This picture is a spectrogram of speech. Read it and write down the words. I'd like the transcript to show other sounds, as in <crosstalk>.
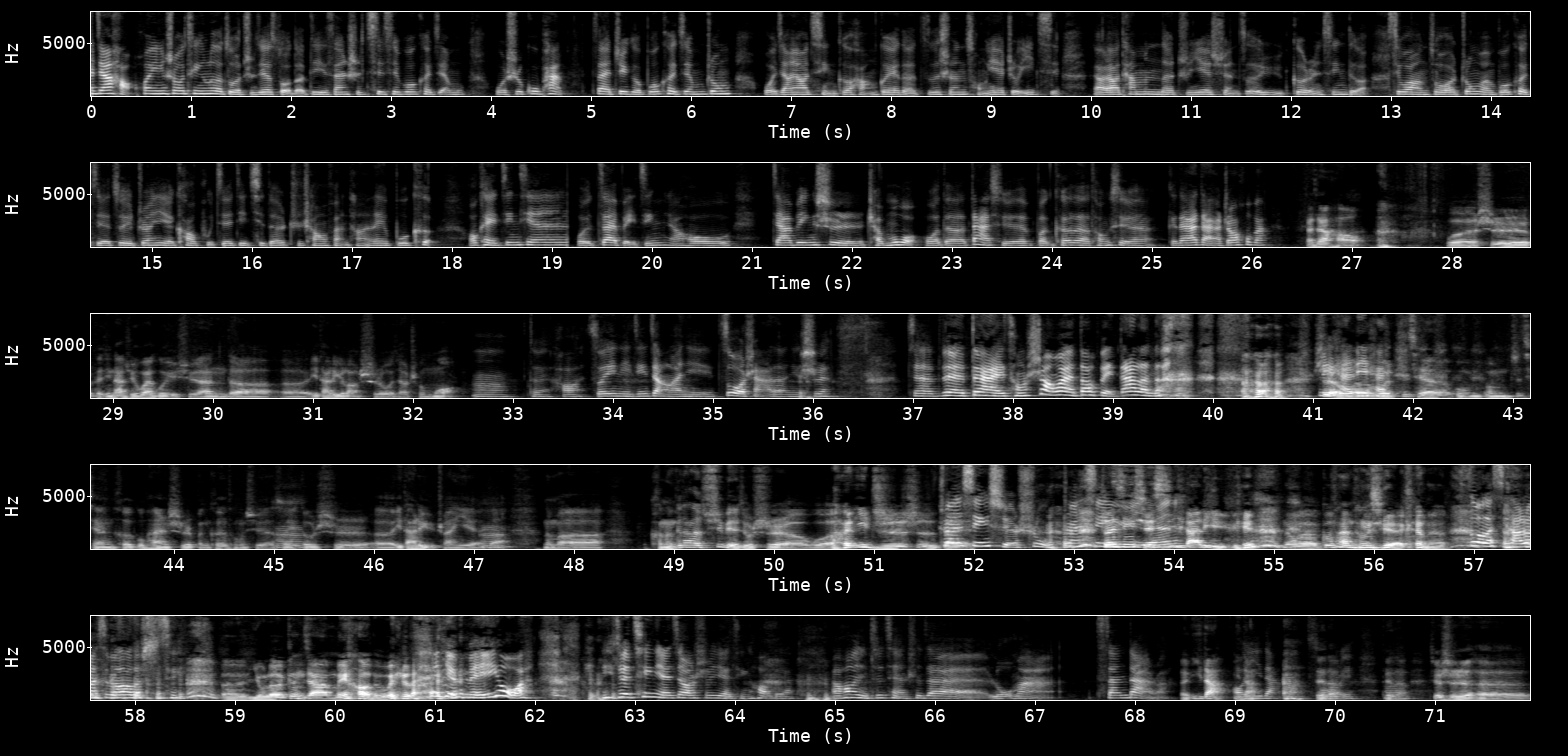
大家好，欢迎收听乐作直接所的第三十七期播客节目，我是顾盼。在这个播客节目中，我将邀请各行各业的资深从业者一起聊聊他们的职业选择与个人心得，希望做中文播客界最专业、靠谱、接地气的职场访谈类播客。OK，今天我在北京，然后嘉宾是陈默，我的大学本科的同学，给大家打个招呼吧。大家好。<laughs> 我是北京大学外国语学院的呃意大利语老师，我叫陈默。嗯，对，好，所以你已经讲了你做啥的，你是，这对对，从上外到北大了呢。<laughs> 厉害厉害！我之前我们我们之前和顾盼是本科的同学，所以都是呃意大利语专业的。那么。可能跟他的区别就是，我 <laughs> 一直是专心学术，<laughs> 专心专心学习意大利语。<laughs> 那么顾盼同学可能做了其他乱七八糟的事情，呃，有了更加美好的未来。也没有啊，你这青年教师也挺好的呀。然后你之前是在罗马。三大是吧？呃，一大，哦一大，对的，对的，就是呃，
